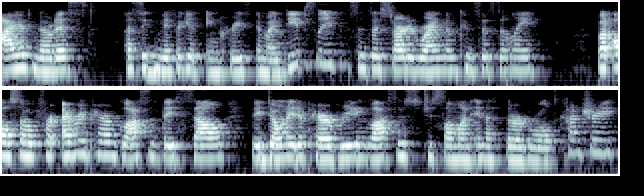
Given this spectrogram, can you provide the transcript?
I have noticed a significant increase in my deep sleep since I started wearing them consistently. But also, for every pair of glasses they sell, they donate a pair of reading glasses to someone in a third world country.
